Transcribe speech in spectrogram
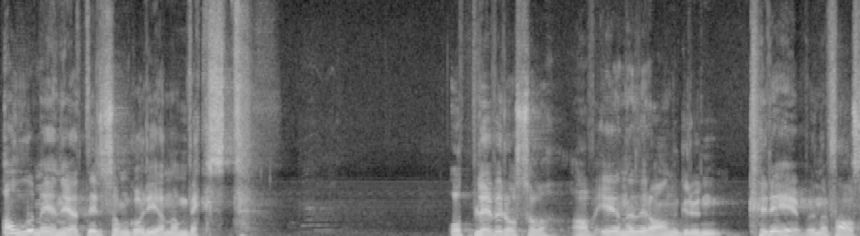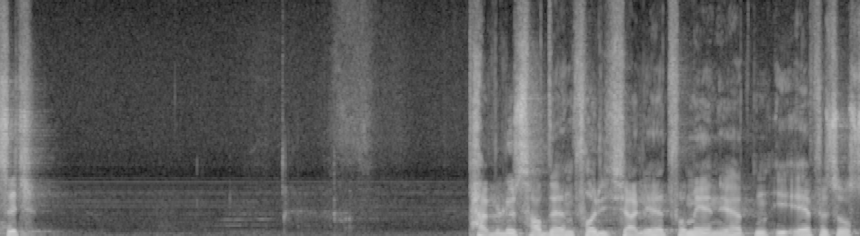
Alle menigheter som går igjennom vekst, opplever også av en eller annen grunn krevende faser. Paulus hadde en forkjærlighet for menigheten i Efesos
